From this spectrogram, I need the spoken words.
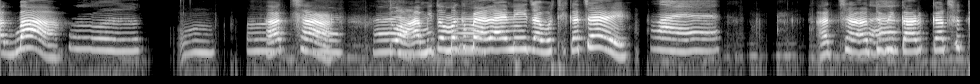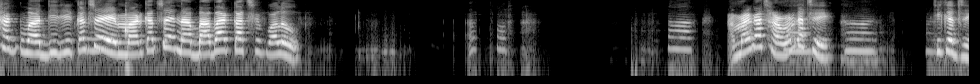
থাকবা আচ্ছা। তো আমি তোমাকে মেলায় নিয়ে যাব, ঠিক আছে? আচ্ছা তুমি কার কাছে থাকবা? দিদির কাছে, মার কাছে, না বাবার কাছে? বলো। আমার কাছে আমার কাছে? ঠিক আছে,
